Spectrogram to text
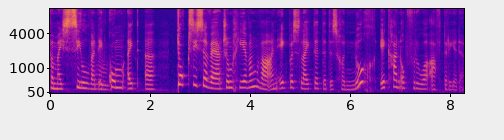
vir my siel want ek hmm. kom uit 'n toksiese werksomgewing waarin ek besluit het dit is genoeg, ek gaan op vroeë aftrede.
